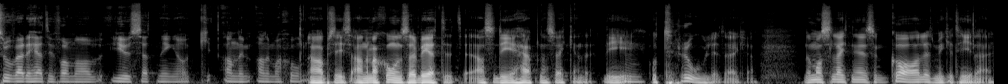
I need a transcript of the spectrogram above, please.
trovärdighet i form av ljussättning och anim animation. Ja, precis. Animationsarbetet, alltså det är häpnadsväckande. Det är Mm. otroligt verkligen. De måste lagt ner så galet mycket tid här.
